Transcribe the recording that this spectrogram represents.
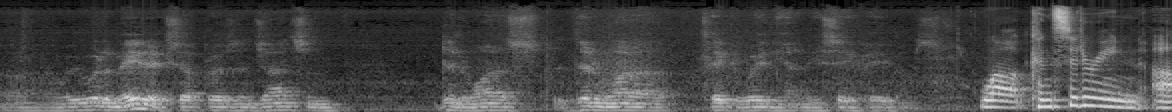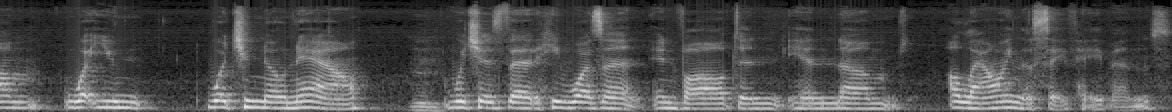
Uh, we would have made it, except President Johnson didn't want us didn't want to take away the enemy's safe havens. Well, considering um, what you what you know now, mm. which is that he wasn't involved in in um, allowing the safe havens,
